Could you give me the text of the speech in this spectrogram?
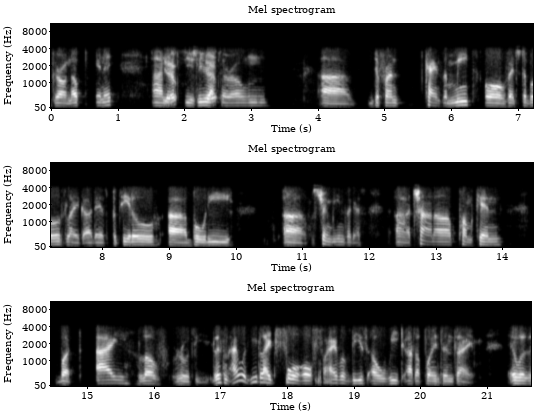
ground up in it, and Yep, it's usually yep. wrapped around uh different kinds of meat or vegetables. Like uh, there's potato, uh, bodi, uh, string beans, I guess, uh, chana, pumpkin, but I love roti. Listen, I would eat like four or five of these a week at a point in time. It was,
